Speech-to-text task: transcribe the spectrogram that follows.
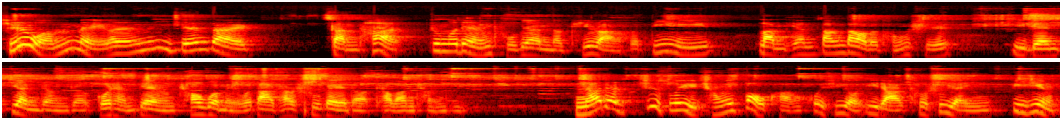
其实我们每个人一边在感叹中国电影普遍的疲软和低迷、烂片当道的同时，一边见证着国产电影超过美国大片数倍的票房成绩。哪吒之所以成为爆款，或许有一点特殊原因。毕竟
